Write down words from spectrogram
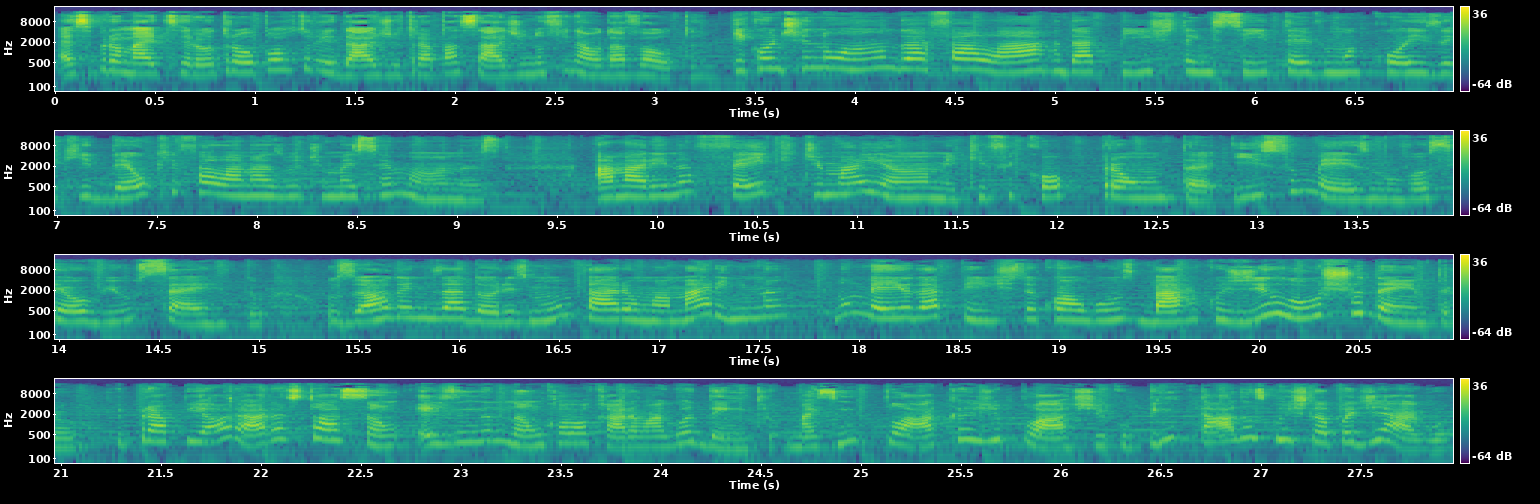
Essa promete ser outra oportunidade de ultrapassagem no final da volta. E continuando a falar da pista em si, teve uma coisa que deu o que falar nas últimas semanas a Marina Fake de Miami, que ficou pronta. Isso mesmo, você ouviu certo. Os organizadores montaram uma marina no meio da pista com alguns barcos de luxo dentro. E para piorar a situação, eles ainda não colocaram água dentro, mas sim placas de plástico pintadas com estampa de água.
